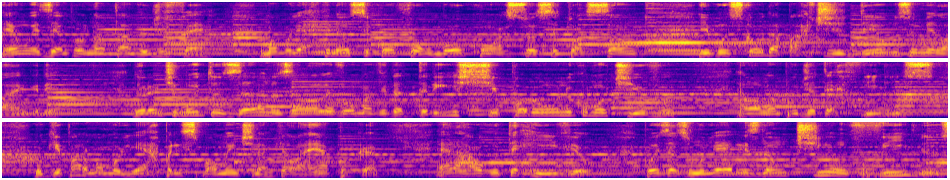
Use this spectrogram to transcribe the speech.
é um exemplo notável de fé, uma mulher que não se conformou com a sua situação e buscou da parte de Deus o um milagre. Durante muitos anos ela levou uma vida triste por um único motivo: ela não podia ter filhos, o que para uma mulher, principalmente naquela época, era algo terrível, pois as mulheres não tinham filhos,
